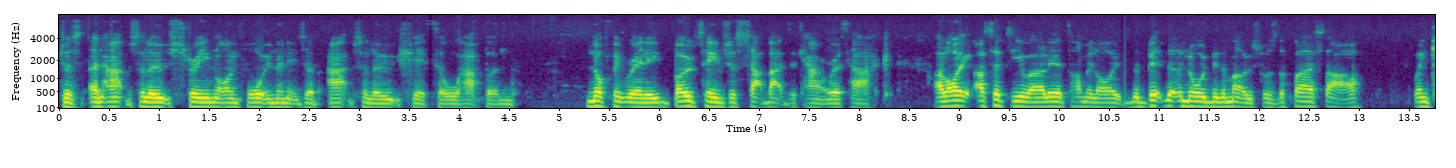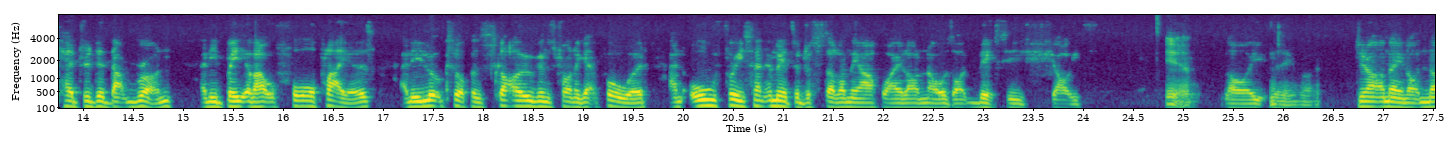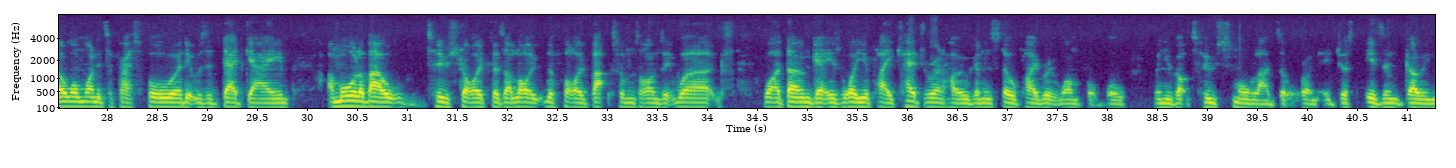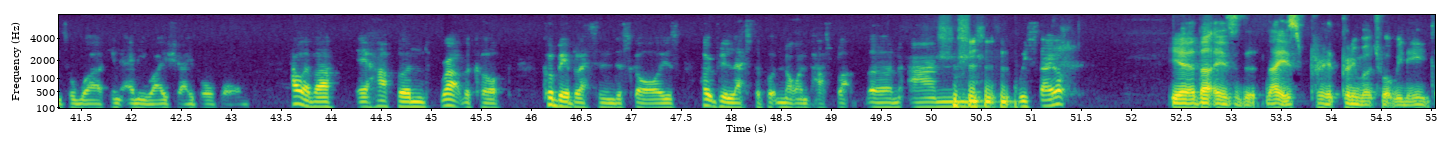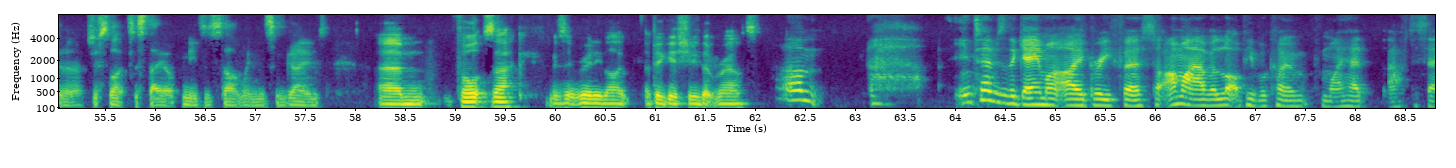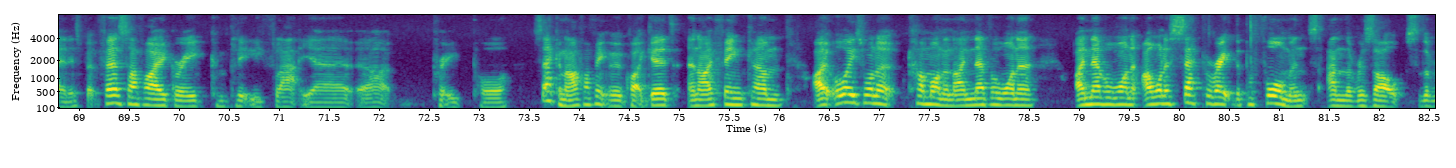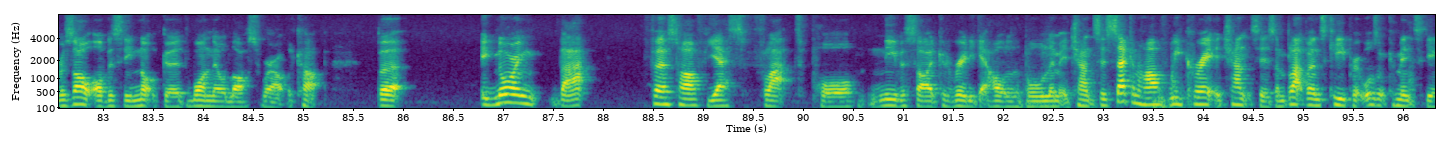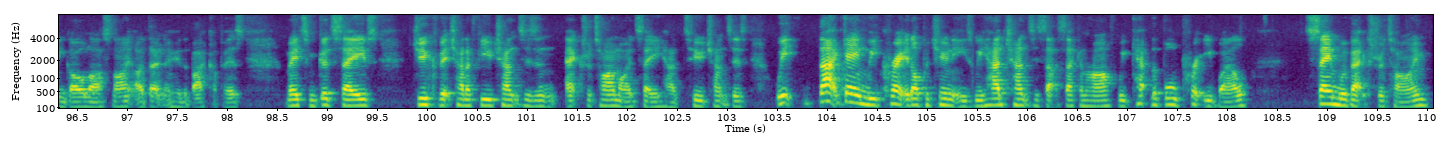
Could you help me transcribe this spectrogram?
Just an absolute streamlined 40 minutes of absolute shit all happened. Nothing really. Both teams just sat back to counter attack. I like I said to you earlier, Tommy, like the bit that annoyed me the most was the first half when Khadra did that run and he beat about four players and he looks up and Scott Hogan's trying to get forward and all three centre mids are just stood on the halfway line and I was like, this is shite. Yeah, Like, you're right. do you know what I mean? Like, no one wanted to press forward. It was a dead game. I'm all about two strikers. I like the five back. Sometimes it works. What I don't get is why you play Khadra and Hogan and still play Route One football when you've got two small lads up front. It just isn't going to work in any way, shape, or form. However, it happened. We're out the cup. Could be a blessing in disguise. Hopefully, Leicester put nine past Blackburn and we stay up. Yeah, that is the, that is pretty, pretty much what we need. Uh, just like to stay up, we need to start winning some games. Um, thoughts, Zach? Is it really like a big issue that we're out? Um, in terms of the game, I, I agree. First, I might have a lot of people coming from my head after saying this, but first off, I agree. Completely flat. Yeah, uh, pretty poor. Second half, I think we were quite good, and I think um, I always want to come on, and I never want to. I never want to. I want to separate the performance and the result. So the result, obviously, not good. One 0 loss. We're out the cup, but ignoring that, First half, yes, flat, poor. Neither side could really get hold of the ball, limited chances. Second half, we created chances, and Blackburn's keeper, it wasn't Kaminski in goal last night. I don't know who the backup is. Made some good saves. Jutkiewicz had a few chances in extra time. I'd say he had two chances. We that game we created opportunities. We had chances that second half. We kept the ball pretty well. Same with extra time.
